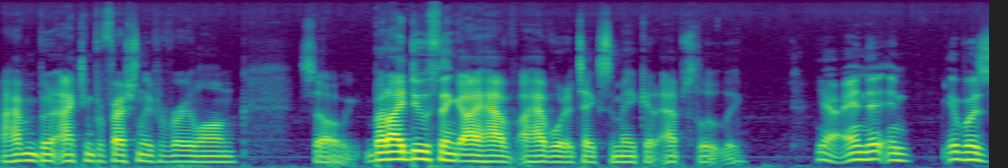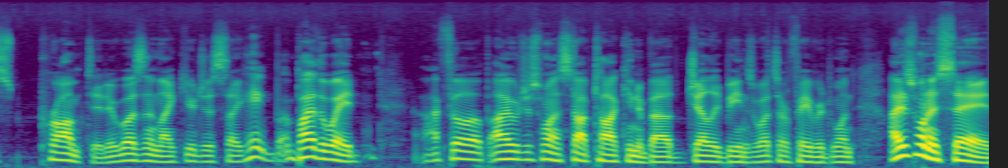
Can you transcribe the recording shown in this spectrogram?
I haven't been acting professionally for very long, so but I do think I have I have what it takes to make it. Absolutely. Yeah, and it, and it was prompted. It wasn't like you're just like, hey, b- by the way, I feel I just want to stop talking about jelly beans. What's our favorite one? I just want to say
